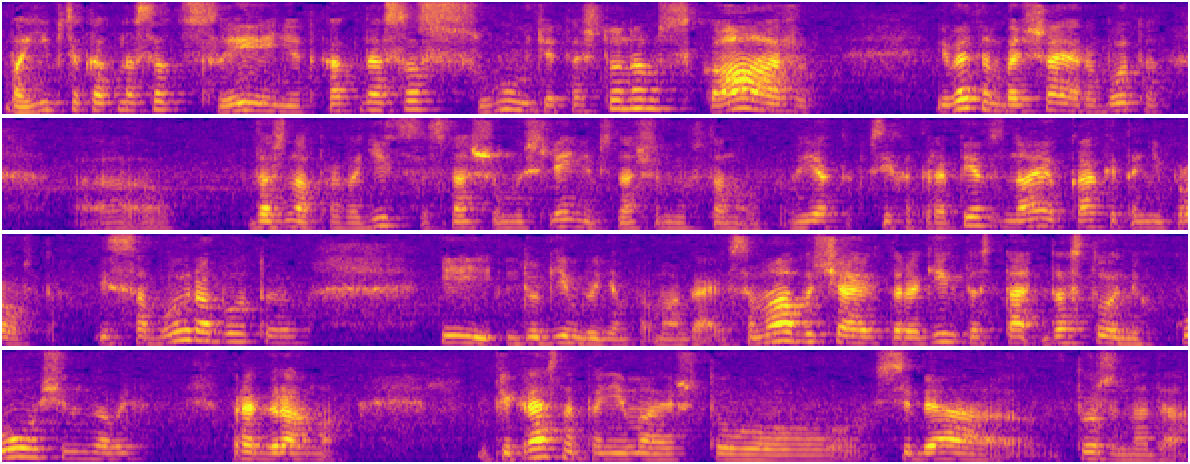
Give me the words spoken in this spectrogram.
боимся, как нас оценят, как нас осудят, а что нам скажут. И в этом большая работа э, должна проводиться с нашим мышлением, с нашими установками. Я как психотерапевт знаю, как это непросто. И с собой работаю, и другим людям помогаю. Сама обучаюсь в дорогих, достойных коучинговых программах. И прекрасно понимаю, что себя тоже надо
